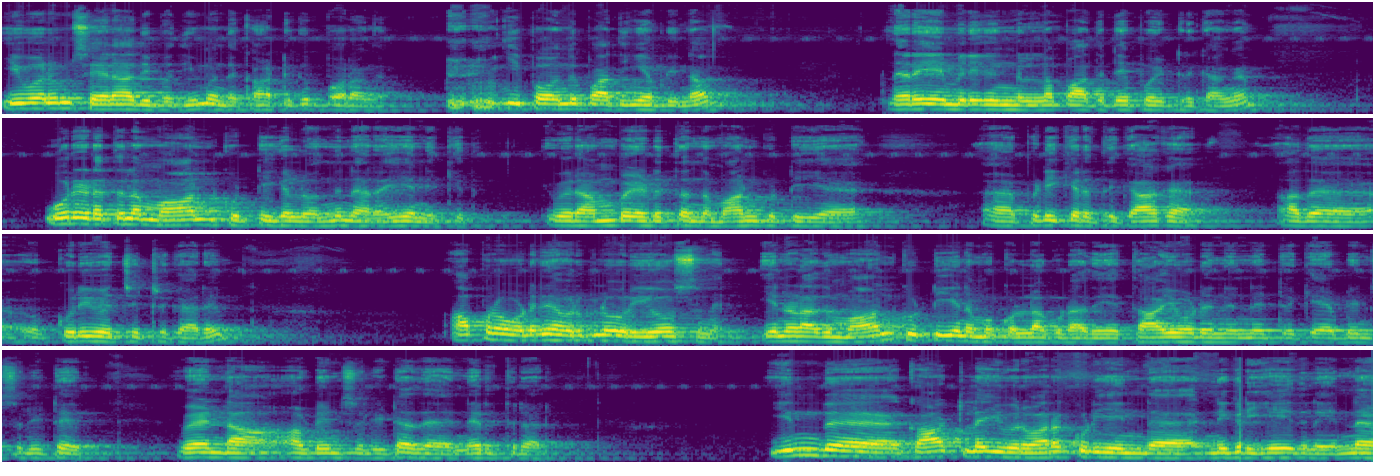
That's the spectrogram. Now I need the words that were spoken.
இவரும் சேனாதிபதியும் அந்த காட்டுக்கு போகிறாங்க இப்போ வந்து பார்த்தீங்க அப்படின்னா நிறைய மிருகங்கள்லாம் பார்த்துட்டே போயிட்டுருக்காங்க. ஒரு இடத்துல மான் குட்டிகள் வந்து நிறைய நிற்கிது இவர் அம்பை எடுத்து அந்த மான் குட்டியை பிடிக்கிறதுக்காக அதை குறி வச்சிட்ருக்காரு அப்புறம் உடனே அவருக்குள்ள ஒரு யோசனை. என்னடா அது மான்குட்டியை நம்ம கொல்லக்கூடாது தாயோடு நின்றுட்டுருக்கே அப்படின்னு சொல்லிட்டு வேண்டாம் அப்படின்னு சொல்லிட்டு அதை நிறுத்துறாரு. இந்த காட்டில் இவர் வரக்கூடிய இந்த நிகழ்ச்சியே இதில் என்ன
